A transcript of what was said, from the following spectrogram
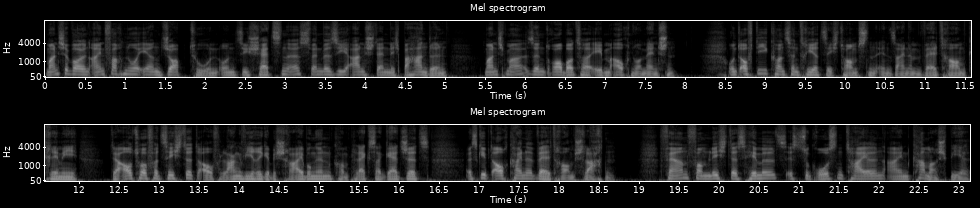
manche wollen einfach nur ihren Job tun und sie schätzen es, wenn wir sie anständig behandeln. Manchmal sind Roboter eben auch nur Menschen. Und auf die konzentriert sich Thompson in seinem Weltraumkrimi, der Autor verzichtet auf langwierige Beschreibungen komplexer Gadgets, es gibt auch keine Weltraumschlachten. Fern vom Licht des Himmels ist zu großen Teilen ein Kammerspiel.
